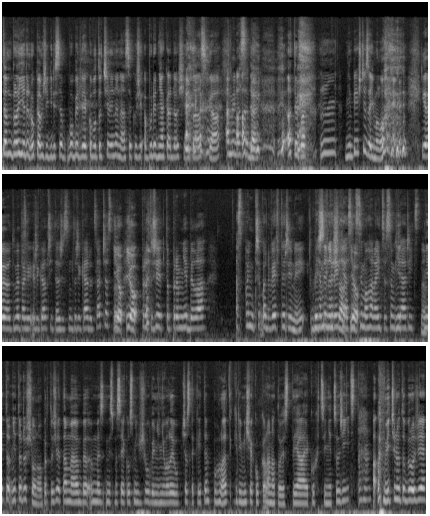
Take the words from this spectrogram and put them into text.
tam byl jeden okamžik, kdy se obě dvě jako otočili na nás, jakože a bude nějaká další otázka. A my na a, sebe. A ty byla, mm, mě by ještě zajímalo. Jo, jo, to mi pak říkal přítel, že jsem to říká docela často. Jo, jo. Protože to pro mě byla aspoň třeba dvě vteřiny, během si kterých našla, já jsem jo. si mohla najít, co jsem Mě- chtěla říct. No. Mně to, mně to došlo, no, protože tam eh, byl, my, my jsme se jako s Míšou vyměňovali občas takový ten pohled, kdy Míša koukala na to, jestli já jako chci něco říct. Mhm. A většinou to bylo, že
